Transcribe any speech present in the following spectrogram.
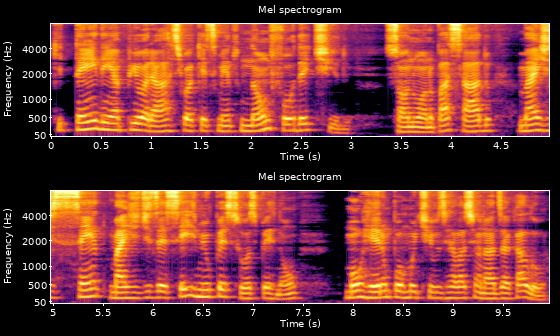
que tendem a piorar se o aquecimento não for detido. Só no ano passado, mais de, 100, mais de 16 mil pessoas perdão, morreram por motivos relacionados a calor.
